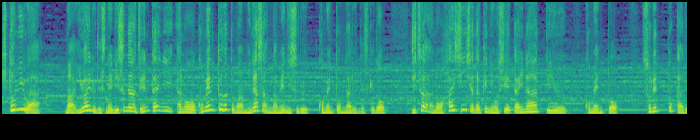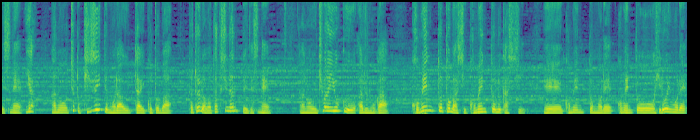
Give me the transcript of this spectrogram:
人にはまあ、いわゆるですね、リスナー全体に、あの、コメントだと、まあ、皆さんが目にするコメントになるんですけど、実は、あの、配信者だけに教えたいなっていうコメント、それとかですね、いや、あの、ちょっと気づいてもらいたい言葉、例えば私なんてですね、あの、一番よくあるのが、コメント飛ばし、コメント抜かし、えー、コメント漏れ、コメントを拾い漏れっ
